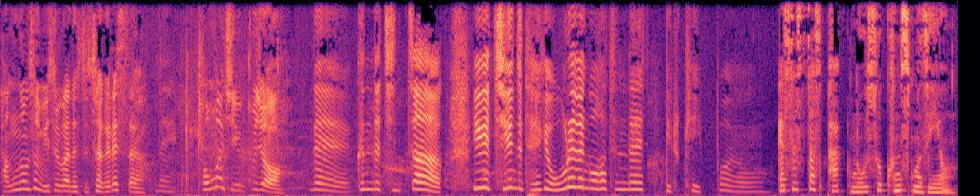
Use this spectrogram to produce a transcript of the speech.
박nom수 미술관에 도착을 했어요. 네. 정말 집 이쁘죠? 네. 근데 진짜 이게 지은 지 되게 오래된 것 같은데 이렇게 이뻐요. Es ist das Pak Nosu Kunstmuseum.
